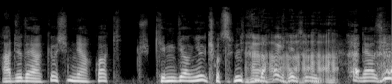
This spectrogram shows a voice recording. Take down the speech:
아주대학교 심리학과 김경일 교수님 나와 계십니다. 안녕하세요.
